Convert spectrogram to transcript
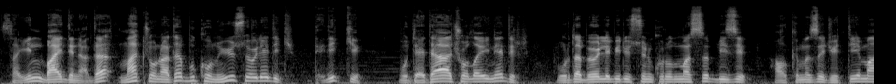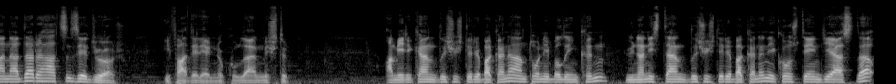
Sayın Biden'a da Macron'a da bu konuyu söyledik. Dedik ki, bu Dede olayı nedir? Burada böyle bir üssün kurulması bizi, halkımızı ciddi manada rahatsız ediyor ifadelerini kullanmıştı. Amerikan Dışişleri Bakanı Antony Blinken, Yunanistan Dışişleri Bakanı Nikos Dendias'la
